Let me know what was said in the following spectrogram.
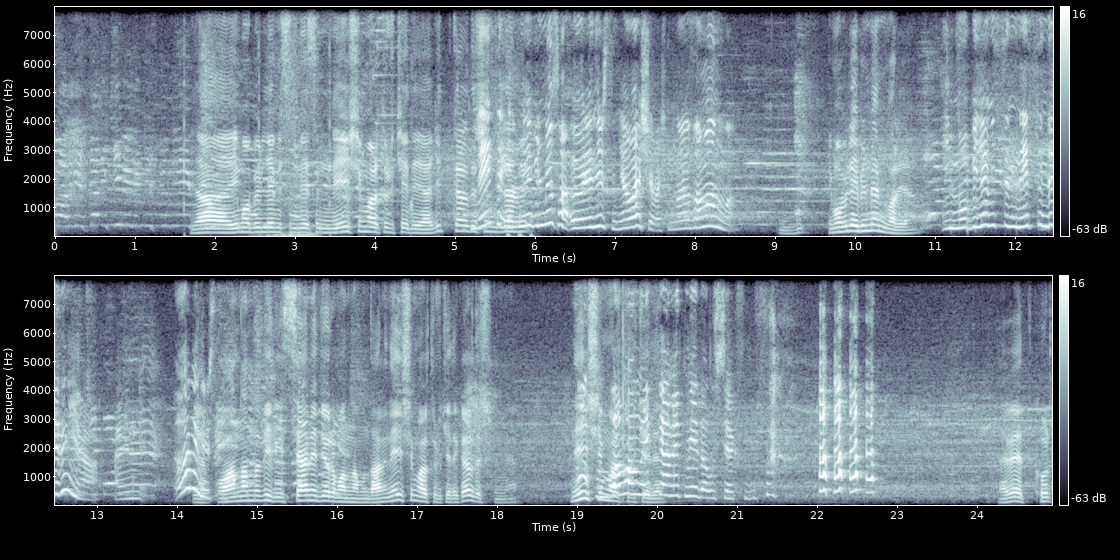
mağlubiyetten 2-1'lik üstünlüğü. Ya Immobile misin nesin? Ne işin var Türkiye'de ya? Git kardeşim Neyse güzel ismini bir... bilmiyorsan öğrenirsin yavaş yavaş. Bunlar zamanla. Immobile'yi bilmem mi var ya? Immobile misin nesin dedin ya. Hani ya? öğrenirsin. O anlamda değil, isyan ediyorum anlamında. Hani ne işin var Türkiye'de kardeşim ya? Ne işin var Zamanla Türkiye'de? isyan etmeye de alışacaksınız. Evet, kurt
